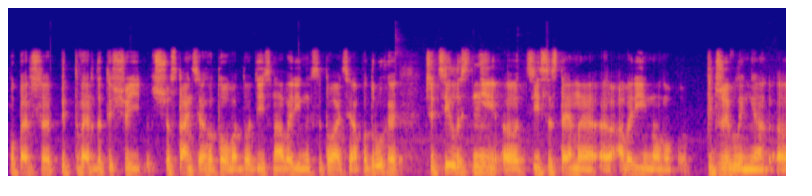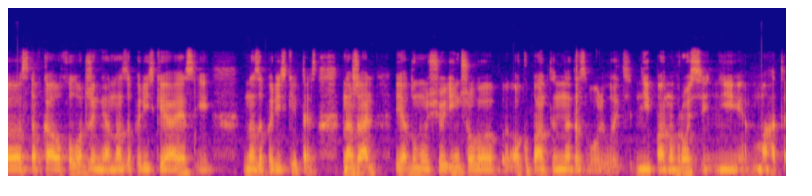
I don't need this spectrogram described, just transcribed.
по-перше, підтвердити, що що станція готова до дійсно аварійних ситуацій. А по-друге, чи цілісні е, ці системи е, аварійного підживлення ставка охолодження на Запорізькій АЕС і на Запорізькій ТЕС. На жаль, Я думаю, що іншого окупанти не дозволять ні пану Гросі, ні МАГАТЕ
